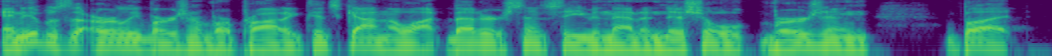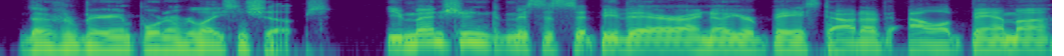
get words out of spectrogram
And it was the early version of our product. It's gotten a lot better since even that initial version, but those are very important relationships. You mentioned Mississippi there. I know you're based out of Alabama.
